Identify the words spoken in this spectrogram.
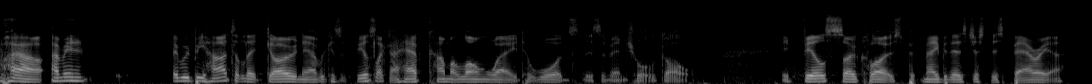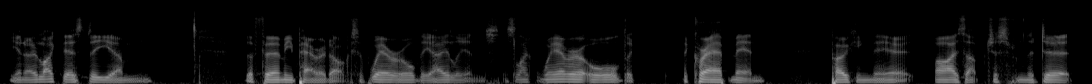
Wow. I mean, it, it would be hard to let go now because it feels like I have come a long way towards this eventual goal. It feels so close, but maybe there's just this barrier, you know, like there's the um the Fermi paradox of where are all the aliens? It's like where are all the the crab men poking their eyes up just from the dirt?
